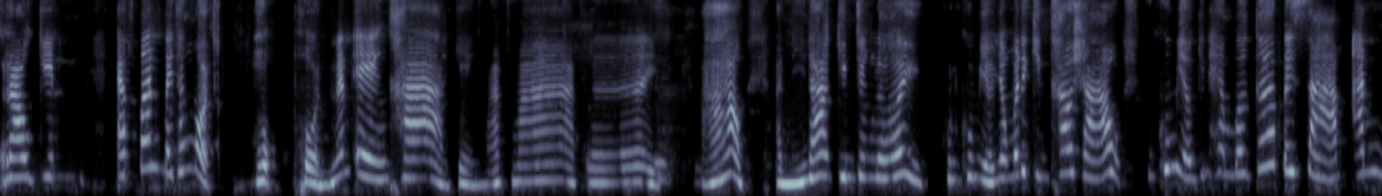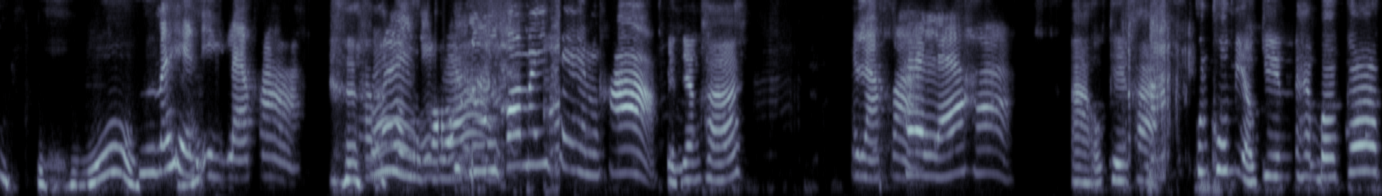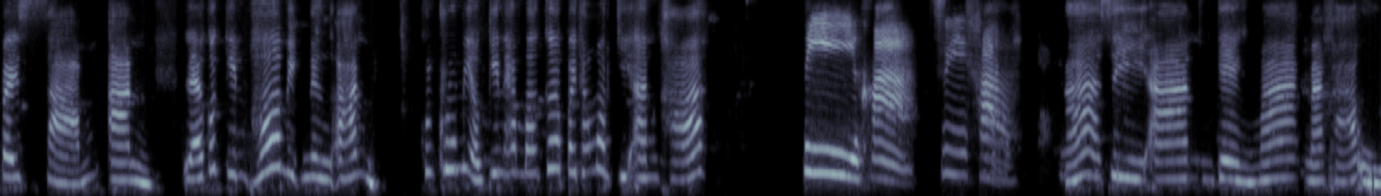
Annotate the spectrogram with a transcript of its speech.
เรากินแอปเปิลไปทั้งหมด หกผลนั่นเองค่ะ เก่งมากๆเลย อ้าว อันนี้น่ากินจังเลย คุณครูเหมียวยังไม่ได้กินข้าวเช้า คุณครูเหมียวกินแฮมเบอร์เกอร์ไปสามอัน โอ้โห ไม่เห็นอีกแล้วค่ะไม่เห็นอีกแล้วหนูก็ไม่เห็นค่ะ เห็นยังคะเห็นแล้วค่ะเห็นแล้วค่ะ อ่าโอเคค่ะ คุณครูเหมียวกินแฮมเบอร์เกอร์ไปสามอัน แล้วก็กินเพิ่มอีกหนึ่งอัน คุณครูเหมียวกินแฮมเบอร์เกอร์ไปทั้งหมดกี่อันคะสี่ค่ะสี่ค่ะอ่าสี่อันเก่งมากนะคะอู้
